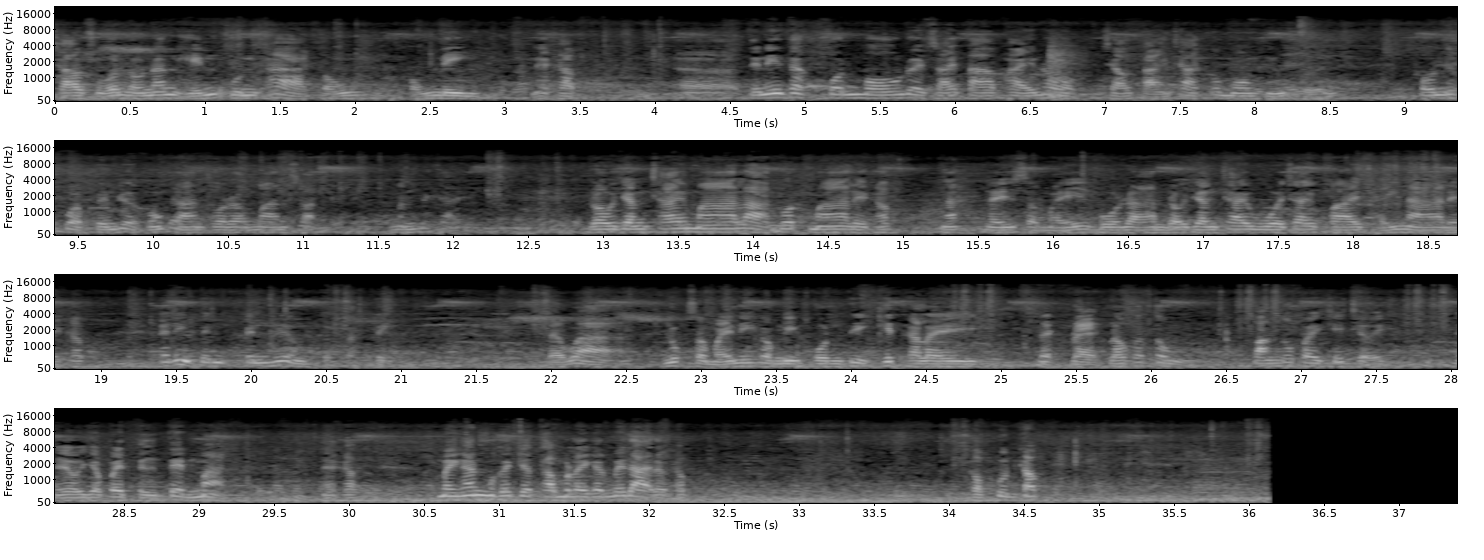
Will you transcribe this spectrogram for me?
ชาวสวนเหล่านั้นเห็นคุณค่าของของลิงนะครับเอ่อทีนี้ถ้าคนมองด้วยสายตาภายนอก ชาวต่างชาติก็มองผิวเผินเขานึกว่าเป็นเรื่องของการทรมานสัตว์มันไม่ใช่เรายังใช้ม้าลากรถมาเลยครับ นะในสมัยโบราณเรายังใช้วัวใช้ควายไถนาเลยครับ อันนี้เป็นเป็นเรื่องปกติแต่ว่ายุคสมัยนี้ก็มีคนที่คิดอะไรแปลกๆ เราก็ต้องฟังเข้าไปเฉยๆเราอย่าไปตื่นเต้นมากนะครับ ไม่งั้นมันก็จะทำอะไรกันไม่ได้หรอกครับ ขอบคุณครับ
